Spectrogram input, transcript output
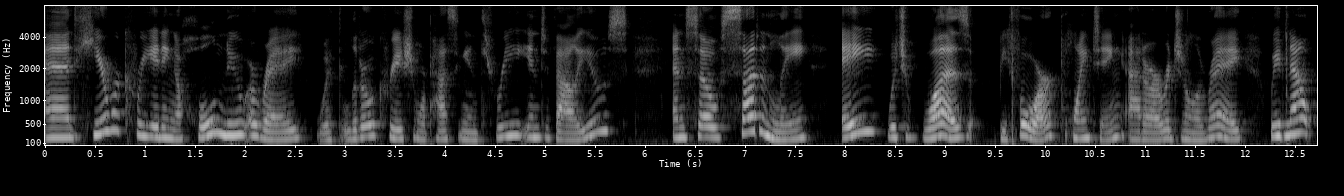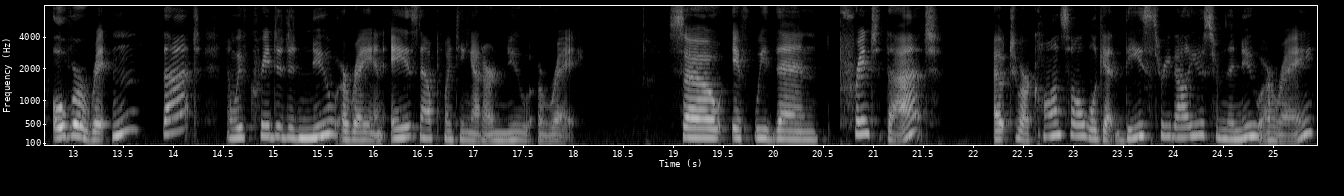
and here we're creating a whole new array with literal creation. We're passing in three int values. And so suddenly A, which was before pointing at our original array, we've now overwritten that and we've created a new array and A is now pointing at our new array. So if we then print that out to our console, we'll get these three values from the new array.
